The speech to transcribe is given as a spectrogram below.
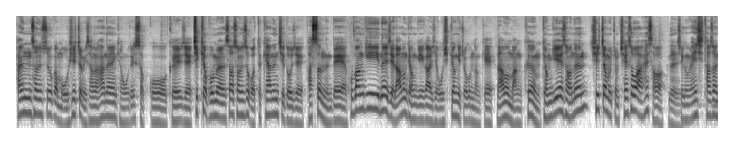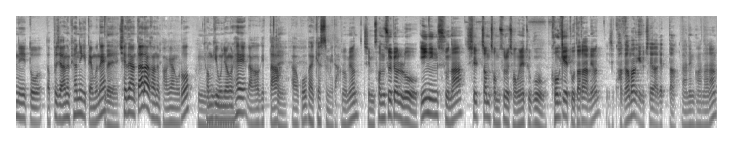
한 선수가 뭐 50점 이상을 하는 경우도 있었고 그 이제 지켜보면서 선수가 어떻게 하는지도 이제 봤었는데 후반기는 이제 남은 경기가 이제 50경기 조금 넘게 남은 만큼 경기에서는 실점을 좀 최소화해서 네. 지금 NC 타선이 또 나쁘지 않은 편이기 때문에 네. 최대한 따라가는 방향으로 음. 경기 운영을 해 네. 나가겠다라고 밝혔습니다. 그러면 지금 선수별로 이닝 수나 실점 점수를 정해두고 거기에 도달하면 이제 과감하게 교체를 하겠다라는 거 하나 랑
